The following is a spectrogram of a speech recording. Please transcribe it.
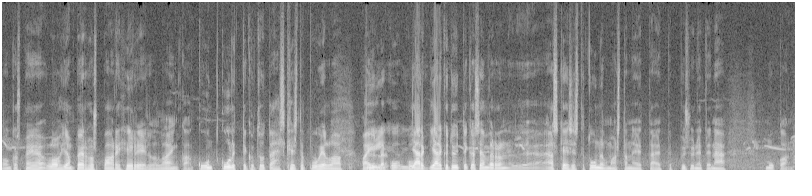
Onko meidän Lohjan perhospaari hereillä lainkaan? Kuulitteko tuota äskeistä puhelua vai Kyllä, ku, ku... Jär, järkytyittekö sen verran äh, äskeisestä tunnelmastanne, että ette pysyneet enää mukana?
